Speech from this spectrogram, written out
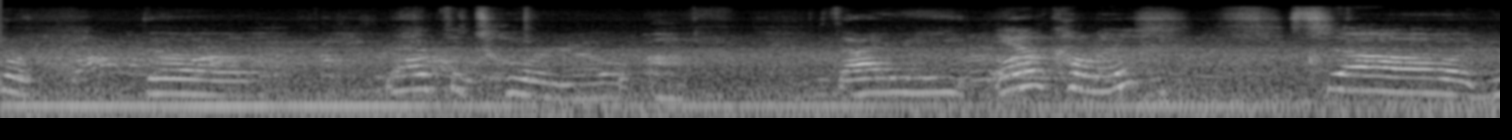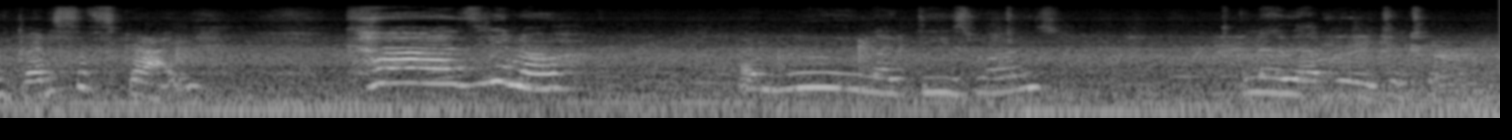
Enjoyed the that tutorial of diary and colors. So, you better subscribe. Because, you know, I really like these ones. And I love the tutorials.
